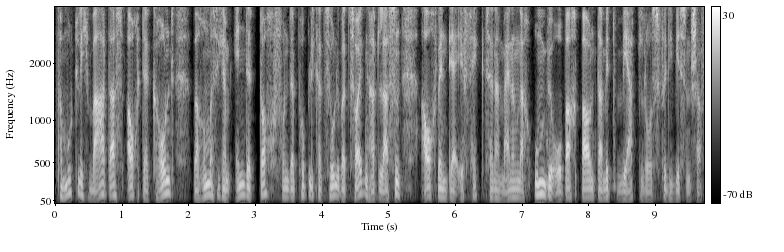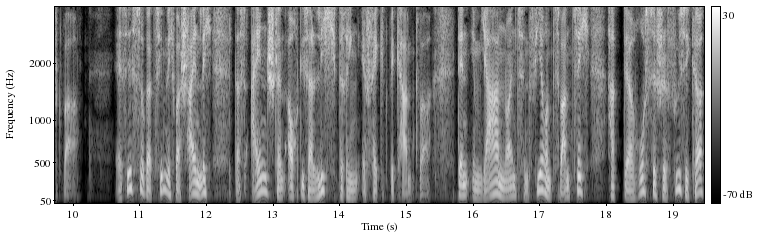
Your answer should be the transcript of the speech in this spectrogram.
vermutlich war das auch der Grund, warum er sich am Ende doch von der Publikation überzeugen hat lassen, auch wenn der Effekt seiner Meinung nach unbeobachtbar und damit wertlos für die Wissenschaft war. Es ist sogar ziemlich wahrscheinlich, dass Einstein auch dieser Lichtring-Effekt bekannt war. Denn im Jahr 1924 hat der russische Physiker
